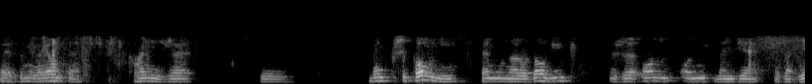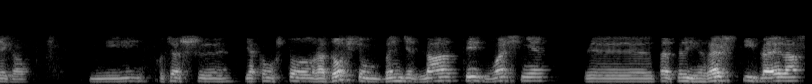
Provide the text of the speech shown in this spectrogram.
To jest zdumiewające, kochani, że y, Bóg przypomni temu narodowi, że On o nich będzie zabiegał. I chociaż y, jakąż to radością będzie dla tych właśnie y, tej resztki Izraela,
